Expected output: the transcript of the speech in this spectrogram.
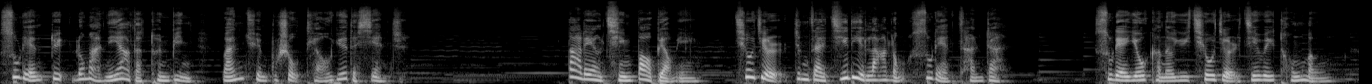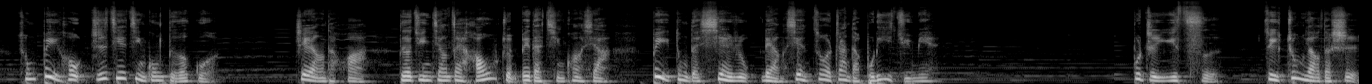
苏联对罗马尼亚的吞并完全不受条约的限制。大量情报表明，丘吉尔正在极力拉拢苏联参战，苏联有可能与丘吉尔结为同盟，从背后直接进攻德国。这样的话，德军将在毫无准备的情况下，被动地陷入两线作战的不利局面。不止于此。最重要的是，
